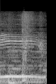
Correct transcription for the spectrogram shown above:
You.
